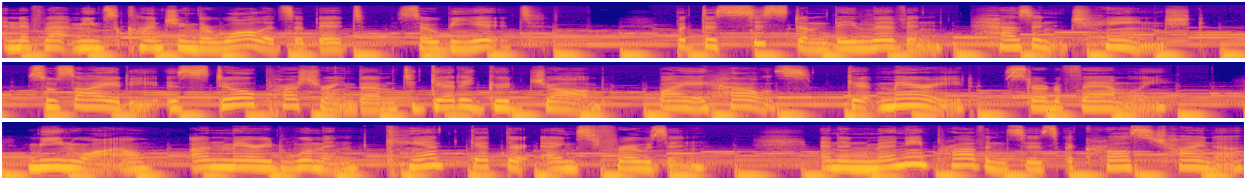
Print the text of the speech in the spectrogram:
and if that means clenching their wallets a bit, so be it. But the system they live in hasn't changed. Society is still pressuring them to get a good job, buy a house, get married, start a family. Meanwhile, unmarried women can't get their eggs frozen. And in many provinces across China,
